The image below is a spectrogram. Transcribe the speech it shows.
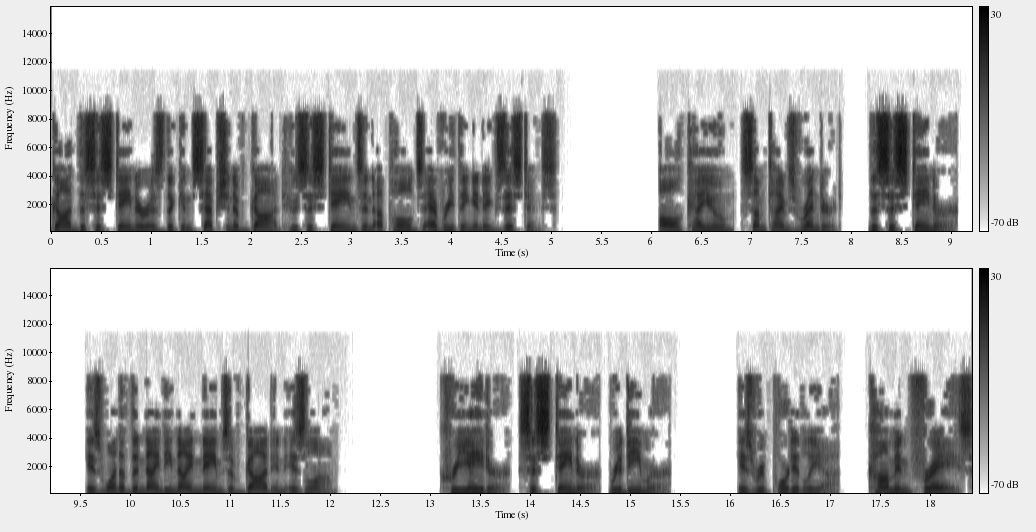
God the Sustainer is the conception of God who sustains and upholds everything in existence. Al-Qayyum, sometimes rendered, the Sustainer, is one of the 99 names of God in Islam. Creator, Sustainer, Redeemer is reportedly a common phrase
